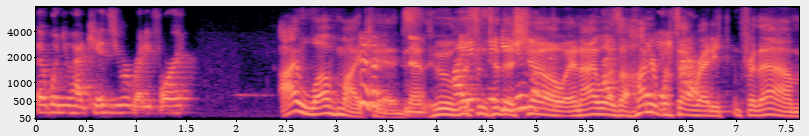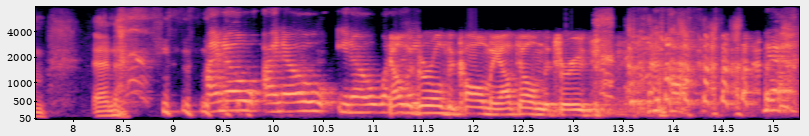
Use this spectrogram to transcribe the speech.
that when you had kids, you were ready for it? I love my kids no. who listen to this show, and I was hundred percent ready for them. And I know, I know, you know. When tell I, the girls to call me, I'll tell them the truth. yeah,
